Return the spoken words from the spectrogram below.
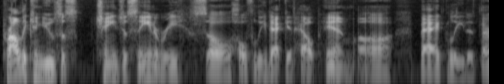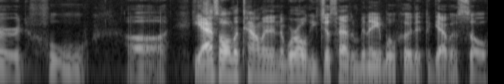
probably can use a change of scenery. So hopefully that can help him. Uh, Bagley the third, who uh, he has all the talent in the world. He just hasn't been able to put it together. So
